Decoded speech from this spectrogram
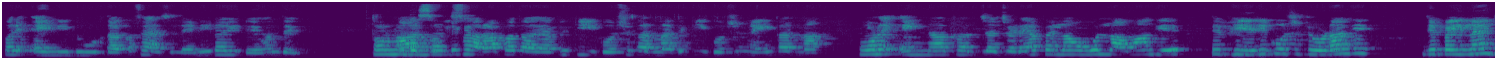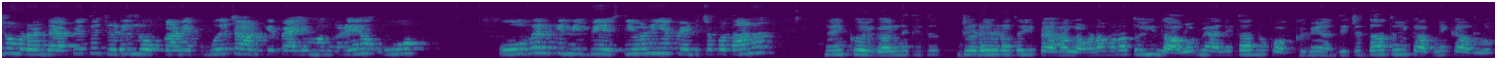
ਪਰ ਇੰਨੀ ਦੂਰ ਤੱਕ ਫੈਸਲੇ ਨਹੀਂ ਲਈਦੇ ਹੁੰਦੇ। ਤੁਹਾਨੂੰ ਮੈਂ ਦੱਸਾਂ ਸਾਨੂੰ ਸਾਰਾ ਪਤਾ ਆ ਵੀ ਕੀ ਕੁਝ ਕਰਨਾ ਤੇ ਕੀ ਕੁਝ ਨਹੀਂ ਕਰਨਾ। ਹੁਣ ਇੰਨਾ ਕਰਜ਼ਾ ਚੜਿਆ ਪਹਿਲਾਂ ਉਹ ਲਾਵਾਂਗੇ ਤੇ ਫੇਰ ਹੀ ਕੁਝ ਜੋੜਾਂਗੇ। ਜੇ ਪਹਿਲਾਂ ਹੀ ਜੋੜਨ ਡੈ ਪਏ ਤੇ ਜਿਹੜੇ ਲੋਕਾਂ ਨੇ ਬੂਹੇ ਚਾਣ ਕੇ ਪੈਸੇ ਮੰਗਣੇ ਆ ਉਹ ਉਹ ਫਿਰ ਕਿੰਨੀ ਬੇਇੱਜ਼ਤੀ ਹੋਣੀ ਹੈ ਪਿੰਡ 'ਚ ਪਤਾ ਨਾ? ਨਹੀਂ ਕੋਈ ਗੱਲ ਨਹੀਂ ਦੀਦੀ ਜਿਹੜਾ ਜਿਹੜਾ ਤੁਸੀਂ ਪੈਸਾ ਲਾਉਣਾ ਵਾ ਨਾ ਤੁਸੀਂ ਲਾ ਲਓ ਮੈਂ ਨਹੀਂ ਤੁਹਾਨੂੰ ਕੁੱਖ ਵੀ ਆਂਦੀ ਜਿੱਦਾਂ ਤੁਸੀਂ ਕਰਨੀ ਕਰ ਲਓ।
